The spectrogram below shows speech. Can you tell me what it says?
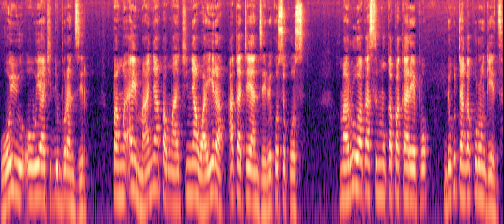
hoyu ouya achidimbura nzira. Pamwe aimhanya pamwe achinyahwaira akateya nzeve kwose kwose. Maruu akasimuka pakarepo ndokutanga kurongedza.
